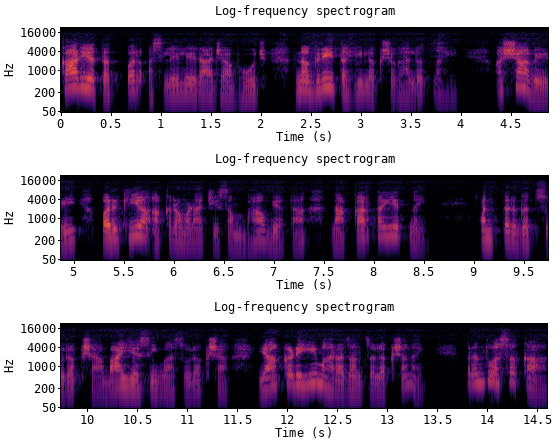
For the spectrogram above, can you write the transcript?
कार्यतत्पर असलेले राजा भोज नगरीतही लक्ष घालत नाही. अशा वेळी परकीय आक्रमणाची संभाव्यता नाकारता येत नाही. अंतर्गत सुरक्षा बाह्यसीमा सुरक्षा याकडेही महाराजांचं लक्ष नाही. परंतु असं का?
